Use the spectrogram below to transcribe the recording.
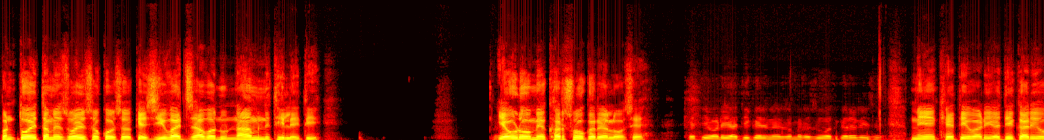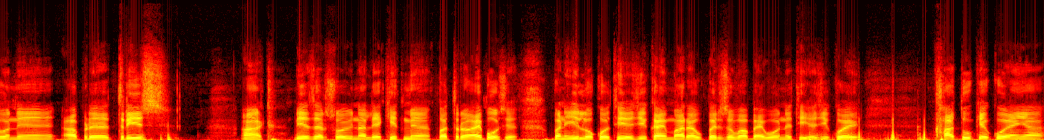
પણ તોય તમે જોઈ શકો છો કે જીવાત જવાનું નામ નથી લેતી. એવડો મેં ખર્ચો કરેલો છે. ખેતીવાડી અધિકારીને તમે રજૂઆત કરેલી છે? મેં ખેતીવાડી અધિકારીઓને આપણે ત્રીસ આઠ બે હજાર ચોવીસના લેખિત મેં પત્ર આપ્યો છે. પણ એ લોકોથી હજી કાંઈ મારા ઉપર જવાબ આવ્યો નથી. હજી કોઈ ખાતું કે કોઈ અહીંયા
